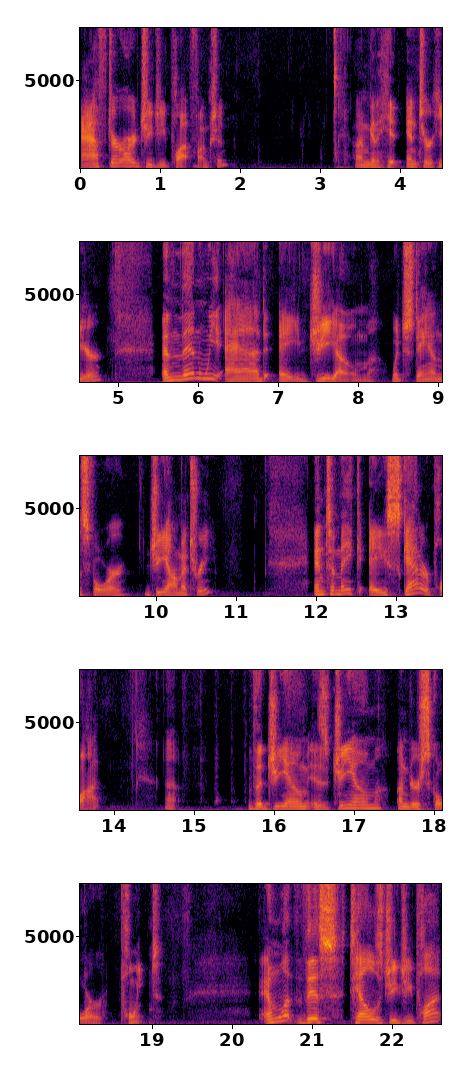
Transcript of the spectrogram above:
after our ggplot function. I'm going to hit enter here. And then we add a geom, which stands for geometry. And to make a scatter plot, the geom is geom underscore point. And what this tells ggplot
